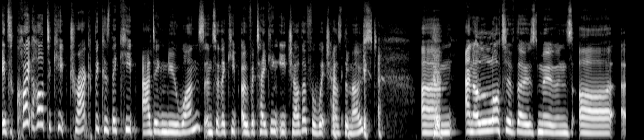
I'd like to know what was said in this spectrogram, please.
it's quite hard to keep track because they keep adding new ones, and so they keep overtaking each other for which has the most. um, and a lot of those moons are uh,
